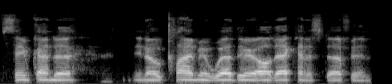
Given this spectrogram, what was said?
same kind of you know climate, weather, all that kind of stuff, and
